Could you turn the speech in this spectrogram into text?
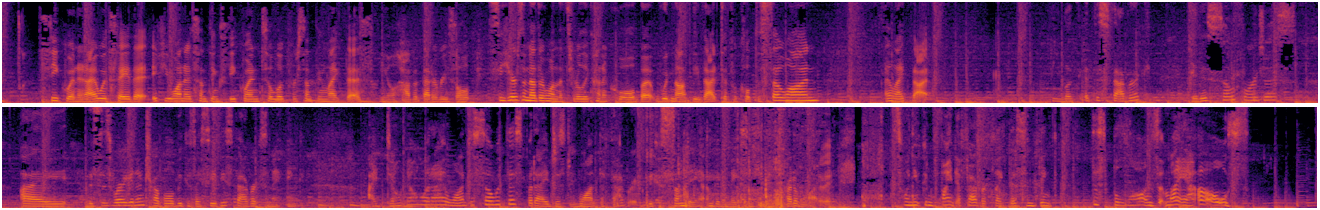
sequin and I would say that if you wanted something sequin to look for something like this you'll have a better result. See here's another one that's really kind of cool but would not be that difficult to sew on. I like that. Look at this fabric. It is so gorgeous. I this is where I get in trouble because I see these fabrics and I think don't know what I want to sew with this, but I just want the fabric because someday I'm gonna make something incredible out of it. It's when you can find a fabric like this and think, this belongs at my house.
